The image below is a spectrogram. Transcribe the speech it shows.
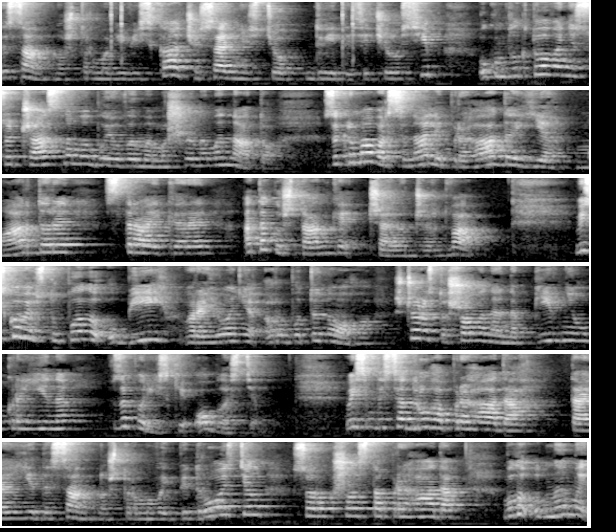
десантно-штурмові війська чисельністю 2000 осіб укомплектовані сучасними бойовими машинами НАТО. Зокрема, в арсеналі бригади є мардери, страйкери, а також танки Челенджер 2 Військові вступили у бій в районі Роботиного, що розташоване на півдні України в Запорізькій області. 82-га бригада та її десантно-штурмовий підрозділ, 46-та бригада, були одними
